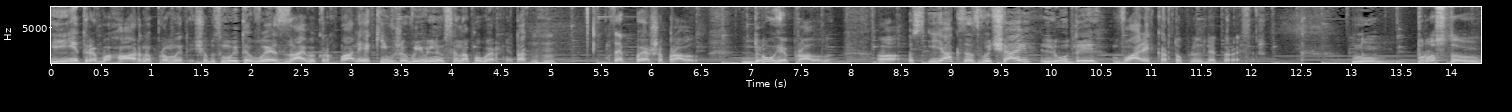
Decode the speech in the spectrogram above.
її треба гарно промити, щоб змити весь зайвий крохмаль, який вже вивільнився на поверхню. Так? Це перше правило. Друге правило. Ось як зазвичай люди варять картоплю для пюре. Саш? Ну, просто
